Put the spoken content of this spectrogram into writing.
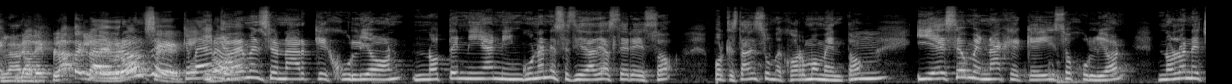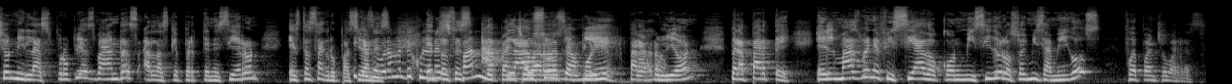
Claro. La de plata y la, La de de bronce. bronce, claro. Y cabe mencionar que Julián no tenía ninguna necesidad de hacer eso porque estaba en su mejor momento. Y ese homenaje que hizo Julián no lo han hecho ni las propias bandas a las que pertenecieron estas agrupaciones. seguramente Julián es Entonces, fan de Pancho aplausos De a pie morir, para claro. Julián. Pero aparte, el más beneficiado con mis ídolos soy mis amigos fue Pancho Barraza.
